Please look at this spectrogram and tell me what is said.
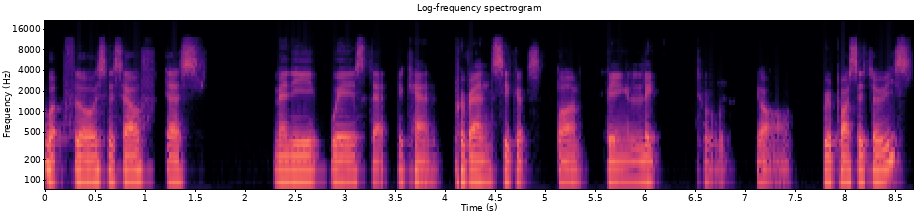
workflows itself, there's many ways that you can prevent secrets from being leaked to your repositories.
